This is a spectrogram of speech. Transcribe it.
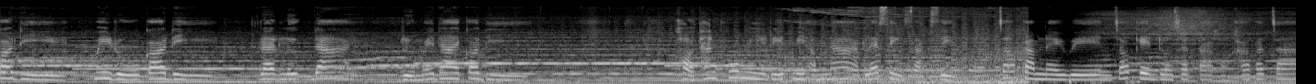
ก็ดี ไม่รู้ก็ดีระลึกได้หรือไม่ได้ก็ดี อท่านผู้มีฤทธิ์มีอำนาจและสิ่งศักดิ์สิทธิ์ เจ้ากรรมนายเวร เจ้าเกณฑ์ดวงชะตาของข้าพเจ้า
